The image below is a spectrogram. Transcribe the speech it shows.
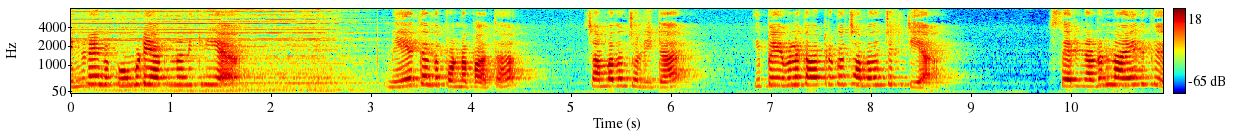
என்னடா என்ன கூம்படி ஆக்கணும்னு நினைக்கிறியா? நேற்று அந்த பொண்ணை பார்த்தா சம்மதம் சொல்லிட்டா. இப்போ இவ்வளோ காட்டுறக்கும் சம்மதம் சொல்லிட்டியா? சரி நடுவில் நான் எதுக்கு?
